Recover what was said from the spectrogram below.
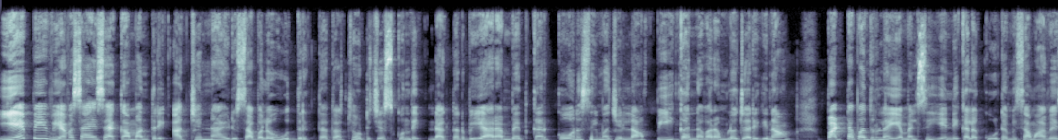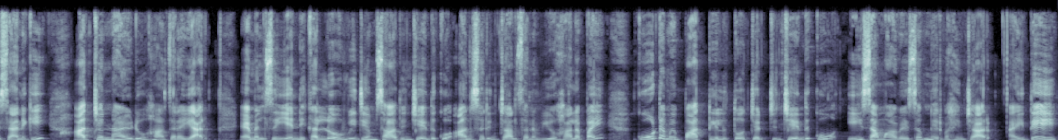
ఏపీ వ్యవసాయ శాఖ మంత్రి అచ్చెన్నాయుడు సభలో ఉద్రిక్తత చోటు చేసుకుంది. డాక్టర్ బిఆర్ అంబేద్కర్ కోనసీమ జిల్లా పి. గన్నవరంలో జరిగిన పట్టభద్రుల ఎమ్మెల్సీ ఎన్నికల కూటమి సమావేశానికి అచ్చెన్నాయుడు హాజరయ్యారు. ఎమ్మెల్సీ ఎన్నికల్లో విజయం సాధించేందుకు అనుసరించాల్సిన వ్యూహాలపై కూటమి పార్టీలతో చర్చించేందుకు ఈ సమావేశం నిర్వహించారు. అయితే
